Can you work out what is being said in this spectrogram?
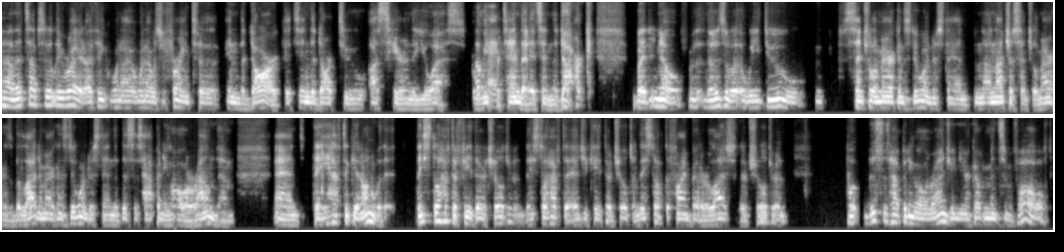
uh, that's absolutely right. I think when I when I was referring to in the dark, it's in the dark to us here in the U.S. Okay. We pretend that it's in the dark, but you know, those of us we do Central Americans do understand, not just Central Americans, but Latin Americans do understand that this is happening all around them, and they have to get on with it they still have to feed their children. They still have to educate their children. They still have to find better lives for their children. But this is happening all around you and your government's involved.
